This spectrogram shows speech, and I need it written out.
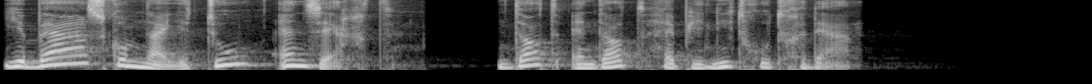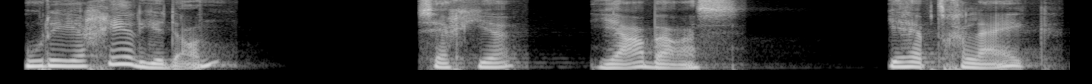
je baas komt naar je toe en zegt: Dat en dat heb je niet goed gedaan. Hoe reageer je dan? Zeg je: Ja, baas, je hebt gelijk,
